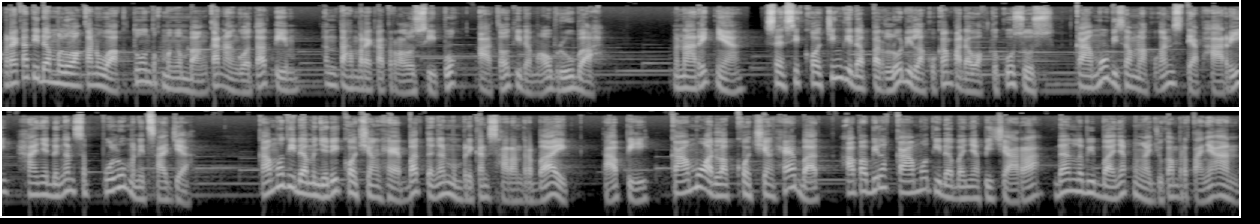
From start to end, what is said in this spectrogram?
Mereka tidak meluangkan waktu untuk mengembangkan anggota tim, entah mereka terlalu sibuk atau tidak mau berubah. Menariknya, sesi coaching tidak perlu dilakukan pada waktu khusus. Kamu bisa melakukan setiap hari hanya dengan 10 menit saja. Kamu tidak menjadi coach yang hebat dengan memberikan saran terbaik, tapi kamu adalah coach yang hebat apabila kamu tidak banyak bicara dan lebih banyak mengajukan pertanyaan.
